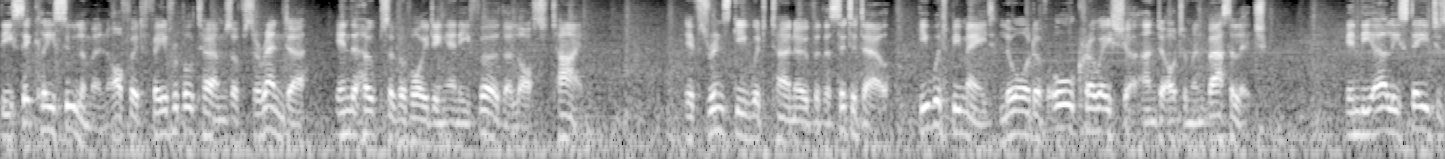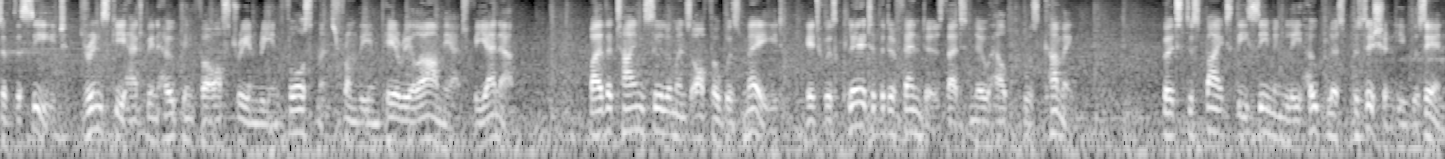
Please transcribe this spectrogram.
the sickly Suleiman offered favourable terms of surrender in the hopes of avoiding any further lost time. If Zrinski would turn over the citadel, he would be made lord of all Croatia under Ottoman vassalage. In the early stages of the siege, Zrinski had been hoping for Austrian reinforcements from the imperial army at Vienna, by the time Suleiman's offer was made, it was clear to the defenders that no help was coming. But despite the seemingly hopeless position he was in,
